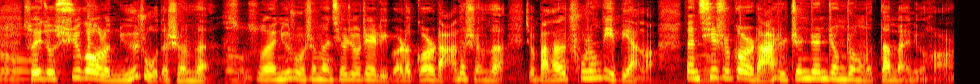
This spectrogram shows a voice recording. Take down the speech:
嗯，所以就虚构了女主的身份。嗯所谓女主身份，其实就这里边的格尔达的身份，就把她的出生地变了。但其实格尔达是真真正正的丹麦女孩。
